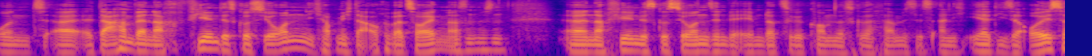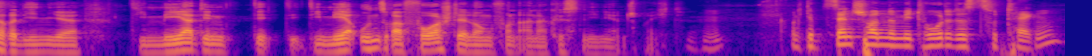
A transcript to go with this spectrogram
und äh, da haben wir nach vielen Diskussionen, ich habe mich da auch überzeugen lassen müssen, äh, nach vielen Diskussionen sind wir eben dazu gekommen, dass wir gesagt haben, es ist eigentlich eher diese äußere Linie, die mehr den, die, die mehr unserer Vorstellung von einer Küstenlinie entspricht. Und gibt es denn schon eine Methode, das zu taggen?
